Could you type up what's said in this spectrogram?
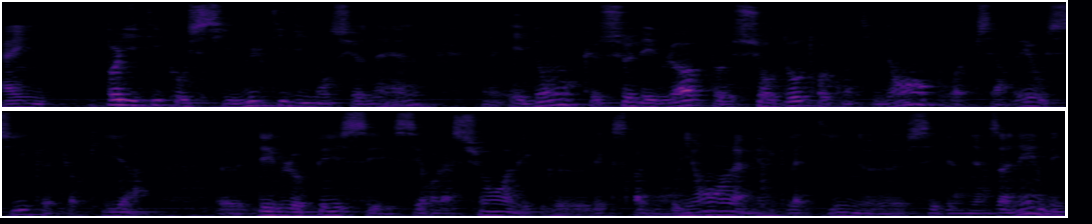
a une politique aussi multidimensionnelle et donc se développe sur d'autres continents pour observer aussi que la Turquie a euh, développé ses, ses, relations avec euh, l'extrême-orient, l'Amérique latine euh, ces dernières années, mais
